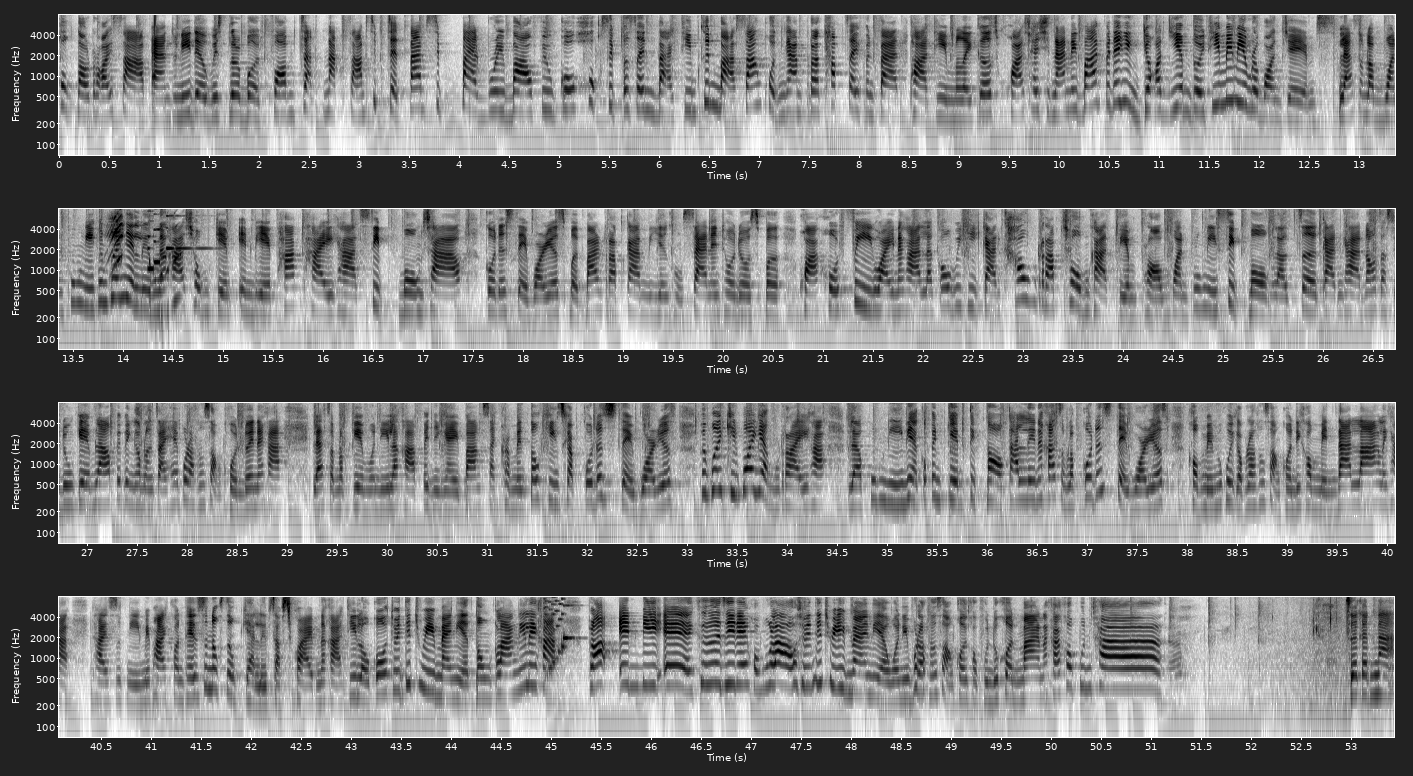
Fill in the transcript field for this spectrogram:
116ต่อ 103แอนโทนีเดวิสระเบิดฟอร์มจัดหนัก 37 แต้ม10 8 รีบาวฟิลโก 60%แบกทีมขึ้นบ่าสร้างผลงานประทับใจแฟนๆ พาทีม Lakers คว้าชัยชนะในบ้านไปได้อย่างยอดเยี่ยมโดยที่ไม่มีระบอนเจมส์ และสำหรับวันพรุ่งนี้เพื่อนๆ อย่าลืมนะคะ ชมเกม NBA ภาคไทยค่ะ 10 โมงเช้า Golden State Warriors เปิดบ้านรับการมาเยือนของ San Antonio Spurs คว้าโค้ดฟรีไว้นะคะ แล้วก็วิธีการเข้ารับชมค่ะ เตรียมพร้อมวันพรุ่งนี้ 10 โมงแล้วเจอกันค่ะ นอกจากจะดูเกมแล้วไปเป็นกำลังใจให้พวกเราทั้งสองคนด้วยนะคะ และสำหรับเกมวันนี้ล่ะคะเป็นยังไงบ้าง Sacramento Kings กับ Golden State Warriors เพื่อนๆคิดว่าอย่างไรคะแล้วพรุ่งนี้เนี่ยก็เป็นเกมติดต่อกันเลยนะคะสำหรับ Golden State Warriors คอมเมนต์มาคุยกับเราทั้งสองคนที่คอมเมนต์ด้านล่างเลยค่ะท้ายสุดนี้ไม่พลาดคอนเทนต์สนุกๆอย่าลืม subscribe นะคะที่โลโก้ 23 Mania ตรงกลางนี่เลยค่ะ เพราะ NBA คือ G Day ของพวกเรา23 Mania วันนี้พวกเราทั้งสองคนขอบคุณทุกคนมากนะคะ ขอบคุณค่ะ เจอกันนะ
